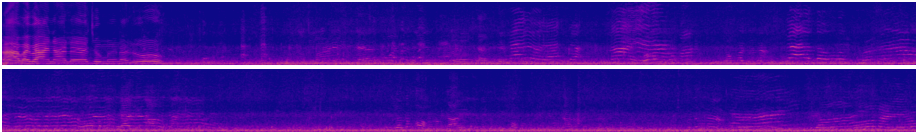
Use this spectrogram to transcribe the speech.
อ่าบายบายหน่อยเลยชูมือหน่อยลูก เราต้องออกกำลังกายในก็มีของมันไม่ต้องหนักไม่ต้องหนักเลยโอ้มาเร็ว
